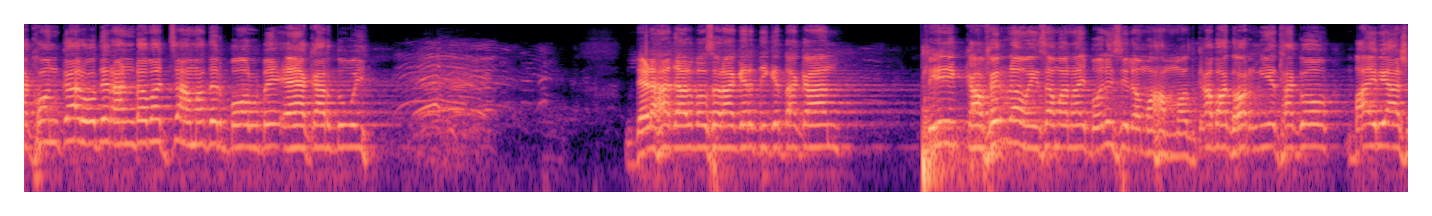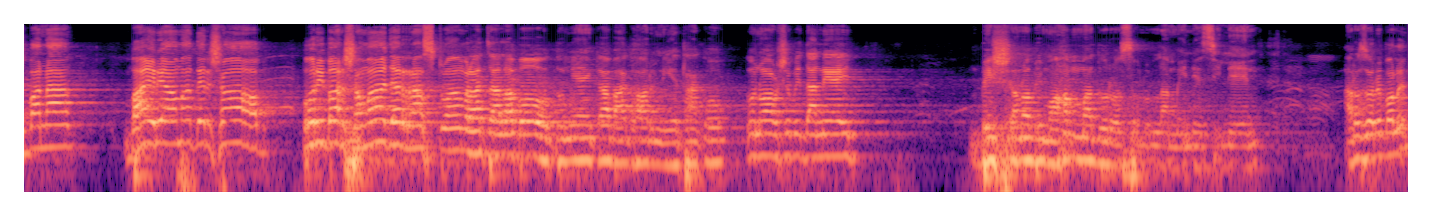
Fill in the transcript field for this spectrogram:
এখনকার ওদের আন্ডা বাচ্চা আমাদের বলবে এক আর দুই। দেড় হাজার বছর আগের দিকে তাকান, ঠিক কাফেররা ওই জামানায় বলেছিল, মোহাম্মদ, কাবা ঘর নিয়ে থাকো, বাইরে আসবা না। বাইরে আমাদের সব পরিবার, সমাজ আর রাষ্ট্র আমরা চালাবো। তুমি এই কাবা ঘর নিয়ে থাকো, কোনো অসুবিধা নেই। বিশ্বনবী মোহাম্মদ রসুল্লাহ মেনেছিলেন। আরও জোরে বলেন।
